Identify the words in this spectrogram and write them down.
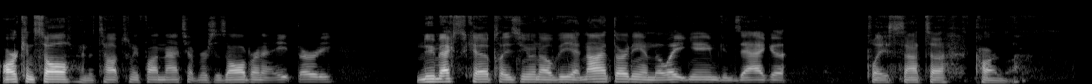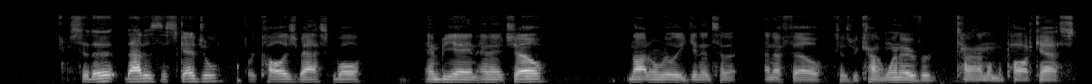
Arkansas in the top 25 matchup versus Auburn at 8:30. New Mexico plays UNLV at 9:30 in the late game. Gonzaga plays Santa Clara. So that that is the schedule for college basketball, NBA, and NHL. Not gonna really get into NFL because we kind of went over time on the podcast.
